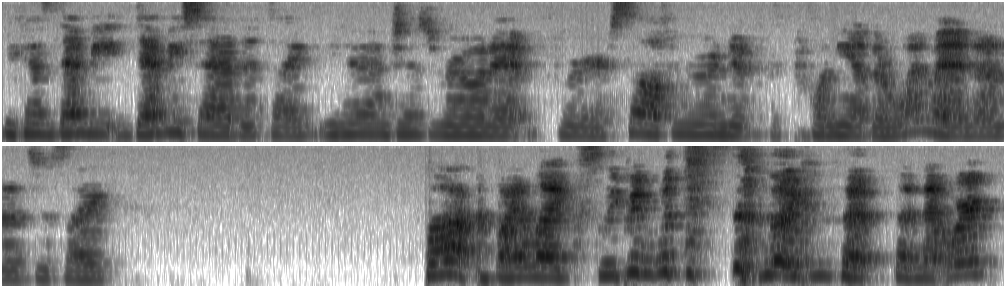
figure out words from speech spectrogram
Because Debbie Debbie said it's like you didn't just ruin it for yourself, you ruined it for twenty other women, and it's just like fuck by like sleeping with the, like the, the network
